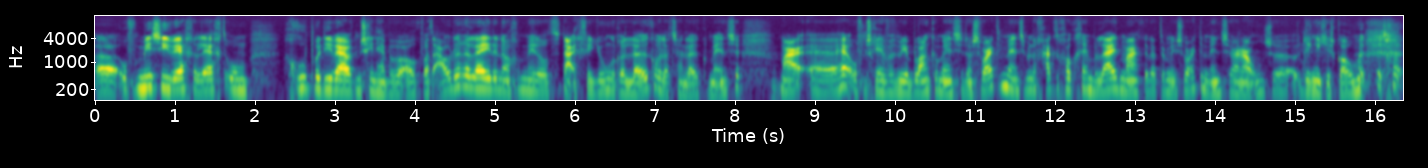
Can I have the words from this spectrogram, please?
uh, of missie weggelegd om groepen die wij, misschien hebben we ook wat oudere leden dan gemiddeld. Nou, ik vind jongeren leuk, want dat zijn leuke mensen. Maar, uh, hè, of misschien wat meer blanke mensen dan zwarte mensen. Maar dan ga ik toch ook geen beleid maken dat er meer zwarte mensen naar onze dingetjes komen. Het,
